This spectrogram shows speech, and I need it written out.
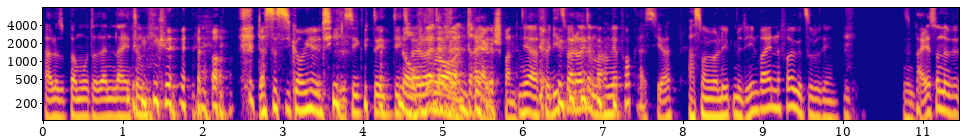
Hallo Supermoto Rennleitung. das ist die Community. Das die, die, die No zwei. Leute. ein Dreier gespannt. Ja, für die zwei Leute machen wir Podcast hier. Hast du mal überlebt, mit den beiden eine Folge zu drehen? Das sind beides so eine,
